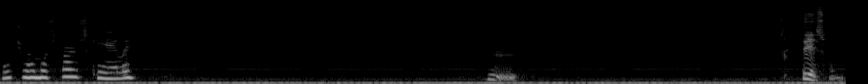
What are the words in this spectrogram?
Which one was first, Kelly? Hmm. This one.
